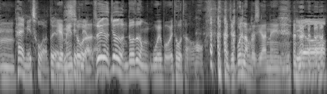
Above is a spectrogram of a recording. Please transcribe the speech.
嗯，他也没错了，对，也没错了。所以就很多这种我也 不会透头哦，就不冷的喜欢呢。有，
